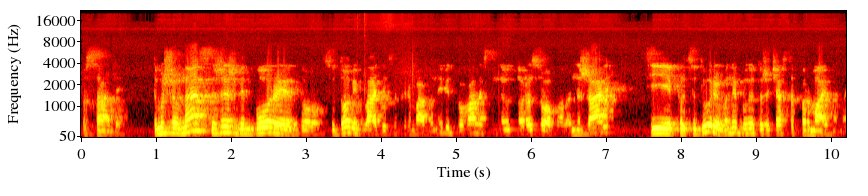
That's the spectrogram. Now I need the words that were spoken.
посади. Тому що в нас вже ж відбори до судовій владі, зокрема, вони відбувалися неодноразово. Але на жаль, ці процедури вони були дуже часто формальними.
